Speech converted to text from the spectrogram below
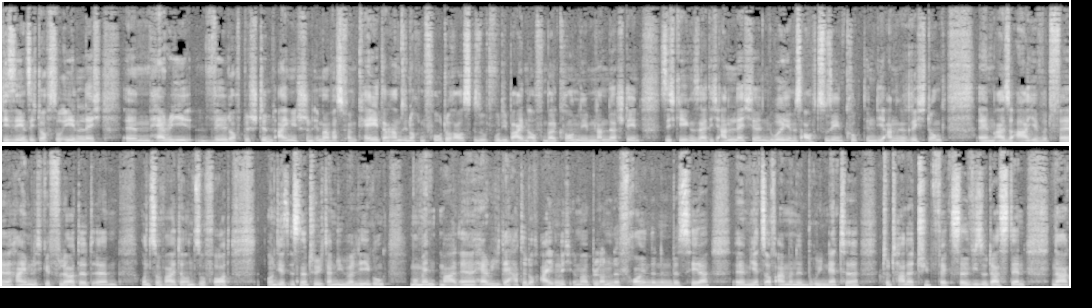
Die sehen sich doch so ähnlich. Ähm, Harry will doch bestimmt eigentlich schon immer was von Kate. Dann haben sie noch ein Foto rausgesucht, wo die beiden auf dem Balkon nebeneinander stehen, sich gegenseitig anlächeln. William ist auch zu sehen, guckt in die andere Richtung. Ähm, also, ah, hier wird äh, heimlich geflirtet ähm, und so weiter und so fort. Und jetzt ist natürlich dann die Überlegung, Moment Moment mal, äh, Harry, der hatte doch eigentlich immer blonde Freundinnen bisher, ähm, jetzt auf einmal eine Brünette, totaler Typwechsel, wieso das denn? Na,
